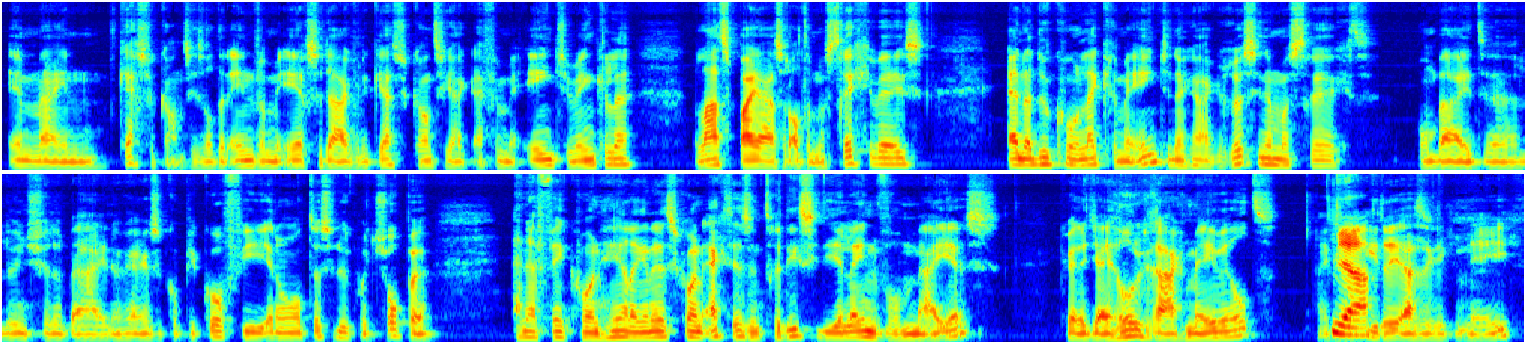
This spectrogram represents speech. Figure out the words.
in mijn kerstvakantie. is altijd een van mijn eerste dagen van de kerstvakantie. Ga ik even in mijn eentje winkelen. De laatste paar jaar is het altijd Maastricht geweest. En dat doe ik gewoon lekker in mijn eentje. Dan ga ik rustig naar Maastricht. Ontbijten, lunchen erbij. Dan ga ik eens een kopje koffie. En ondertussen doe ik wat shoppen. En dat vind ik gewoon heerlijk. En het is gewoon echt is een traditie die alleen voor mij is. Ik weet dat jij heel graag mee wilt. Ik Ja. Ieder jaar zeg ik nee.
